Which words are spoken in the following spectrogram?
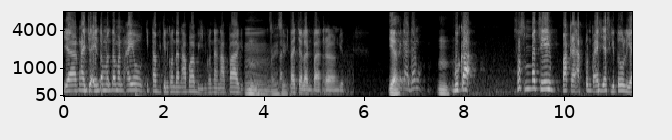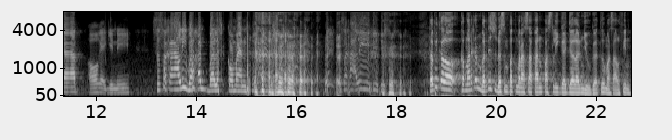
Ya ngajakin teman-teman ayo kita bikin konten apa bikin konten apa gitu Hmm, I see. kita jalan bareng gitu tapi Iya. kadang Hmm. buka sosmed sih pakai akun PSIS gitu lihat oh kayak gini sesekali bahkan balas komen sesekali Tapi kalau kemarin kan berarti sudah sempat merasakan pas liga jalan juga tuh Mas Alvin.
